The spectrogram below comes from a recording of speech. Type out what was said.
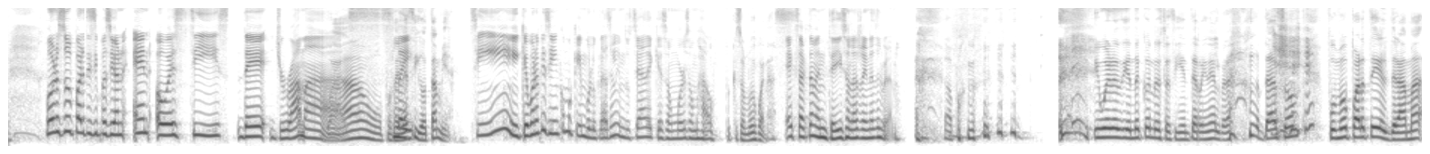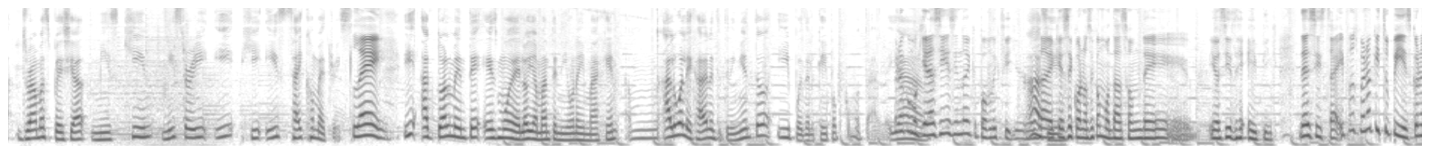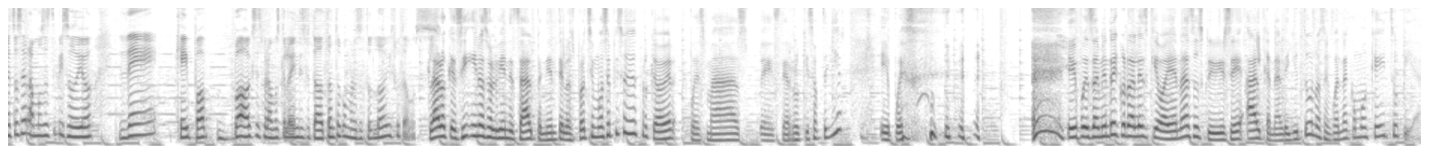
Por su participación en OSTs de dramas. Wow, pues ella siguió también, Sí, qué bueno que siguen como que involucradas en la industria de que somewhere, somehow. porque son muy buenas. Exactamente, y son las reinas del verano. Y bueno, siguiendo con nuestra siguiente reina del verano, Dasom formó parte del drama Drama Special Miss Kim Mystery y He is Psychometric. Slay. Y actualmente es modelo y ha mantenido una imagen mm, algo alejada del entretenimiento y pues del K-pop como tal. Pero Ella- como quiera sigue siendo de que public figure, ¿no? Ah, o sea, de que se conoce como Dazom de, a decir de A-Pink, de Sista. Y pues bueno, K2Ps, con esto cerramos este episodio de K-Pop Box. Esperamos que lo hayan disfrutado tanto como nosotros lo disfrutamos. Claro que sí, y no se olviden de estar al pendiente de los próximos episodios porque va a haber pues más este, Rookies of the Year. Y pues... y pues también recordarles que vayan a suscribirse al canal de YouTube. Nos encuentran como K2Pia.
